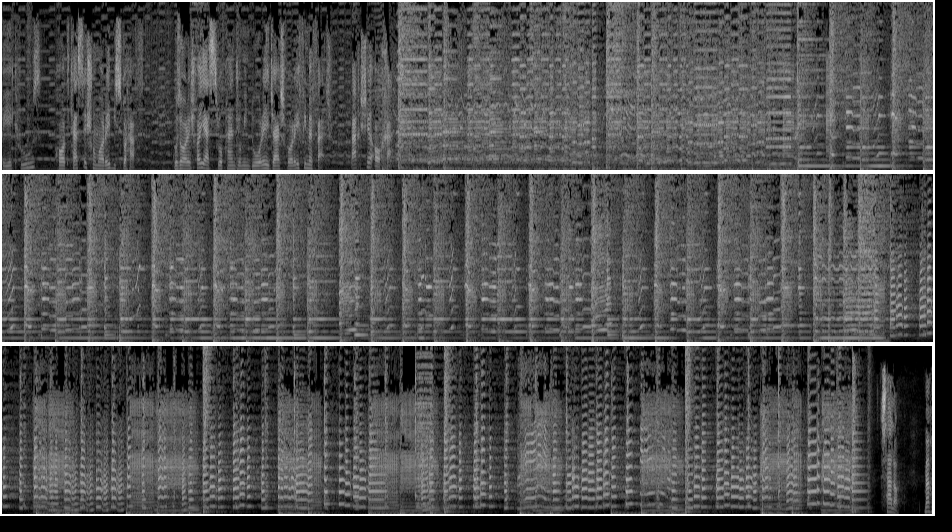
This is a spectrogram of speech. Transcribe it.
و یک روز پادکست شماره 27 گزارش های از 35 امین دوره جشنواره فیلم فجر. بخش آخر.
